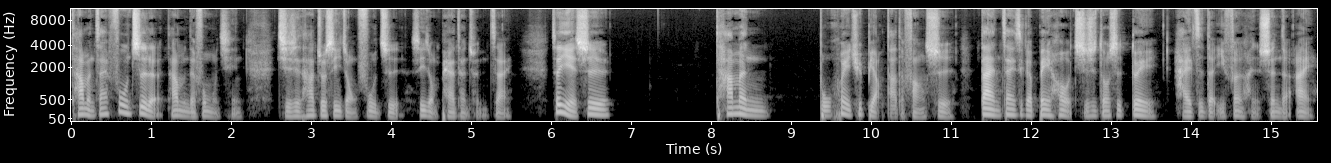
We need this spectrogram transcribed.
他们在复制了他们的父母亲，其实它就是一种复制，是一种 pattern 存在。这也是他们不会去表达的方式，但在这个背后，其实都是对孩子的一份很深的爱。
